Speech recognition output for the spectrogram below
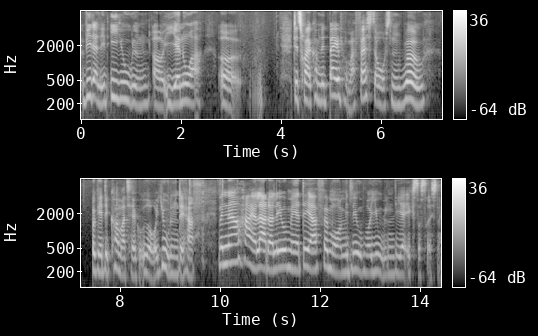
vidderligt i julen og i januar. Og det tror jeg kom lidt bag på mig første år, sådan wow, okay, det kommer til at gå ud over julen, det her. Men nu har jeg lært at leve med, at det er fem år af mit liv, hvor julen lige er ekstra stressende.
